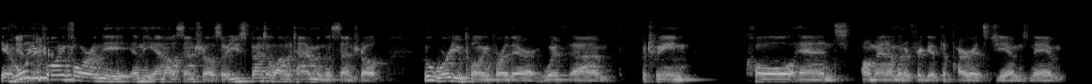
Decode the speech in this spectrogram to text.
Yeah, who were you pulling for in the in the NL Central? So you spent a lot of time in the Central. Who were you pulling for there with um, between Cole and oh man, I'm going to forget the Pirates GM's name.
